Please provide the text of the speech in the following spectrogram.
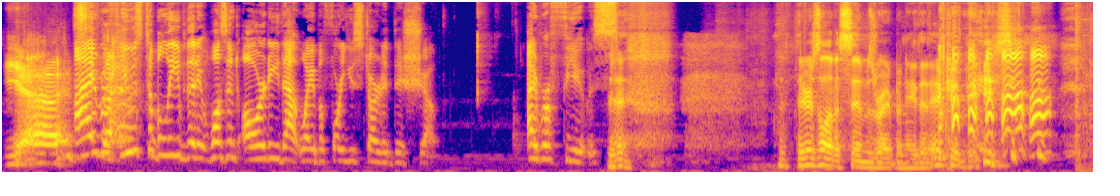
Yeah, I refuse to believe that it wasn't already that way before you started this show. I refuse. There's a lot of Sims right beneath it. It could be.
